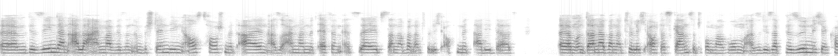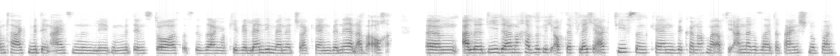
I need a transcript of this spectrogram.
Ähm, wir sehen dann alle einmal, wir sind im beständigen Austausch mit allen, also einmal mit FMS selbst, dann aber natürlich auch mit Adidas. Ähm, und dann aber natürlich auch das Ganze drumherum, also dieser persönliche Kontakt mit den einzelnen Läden, mit den Stores, dass wir sagen, okay, wir lernen die Manager kennen, wir lernen aber auch ähm, alle, die da nachher wirklich auf der Fläche aktiv sind, kennen. Wir können auch mal auf die andere Seite reinschnuppern.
